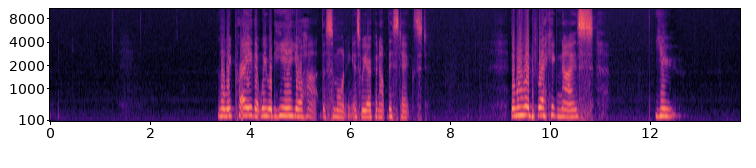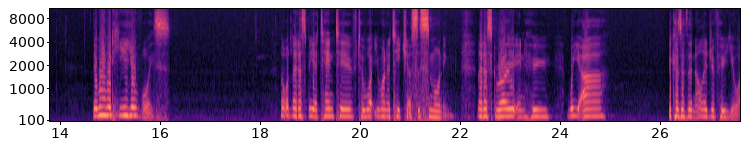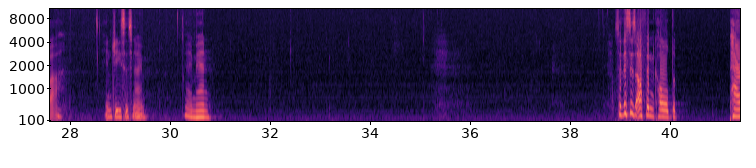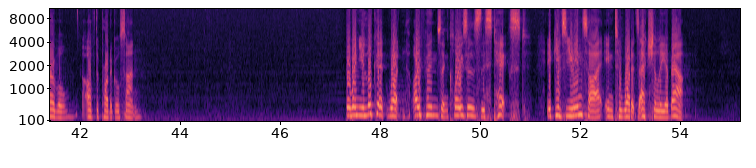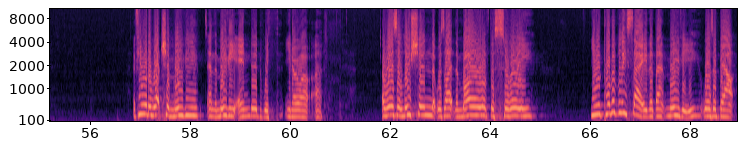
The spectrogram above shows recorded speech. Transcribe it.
Lord, we pray that we would hear your heart this morning as we open up this text that we would recognize you, that we would hear your voice. Lord, let us be attentive to what you want to teach us this morning. Let us grow in who we are because of the knowledge of who you are. In Jesus' name, amen. So, this is often called the parable of the prodigal son. But when you look at what opens and closes this text, it gives you insight into what it's actually about. If you were to watch a movie and the movie ended with, you know, a, a, a resolution that was like the moral of the story, you would probably say that that movie was about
